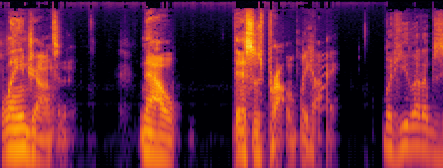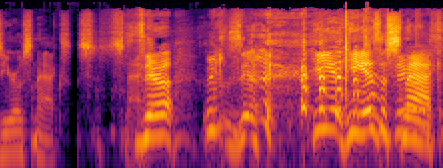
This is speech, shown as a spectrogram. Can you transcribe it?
Lane Johnson. Now, this is probably high, but he let up zero snacks. S- snacks. Zero. Zero. He he is a Zero snack,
